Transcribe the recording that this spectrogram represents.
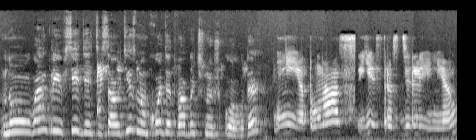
Ну, в Англии все дети с аутизмом ходят в обычную школу, да? Нет, у нас есть разделение.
